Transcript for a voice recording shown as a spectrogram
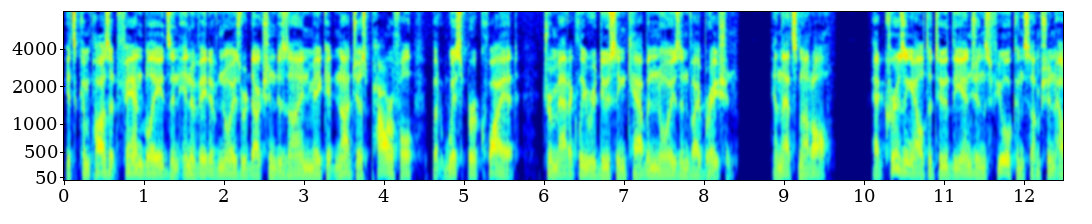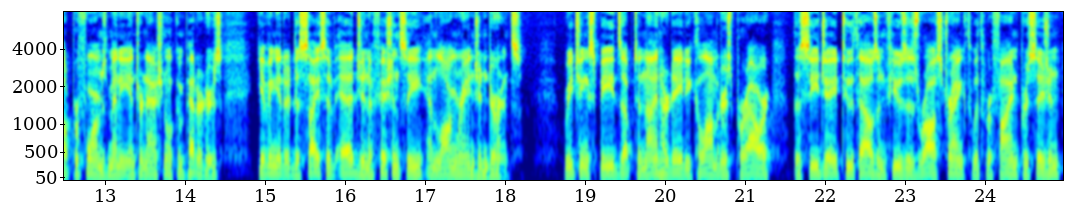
Its composite fan blades and innovative noise reduction design make it not just powerful, but whisper quiet, dramatically reducing cabin noise and vibration. And that's not all. At cruising altitude, the engine's fuel consumption outperforms many international competitors, giving it a decisive edge in efficiency and long-range endurance. Reaching speeds up to 980 kilometers per hour, the CJ2000 fuses raw strength with refined precision,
